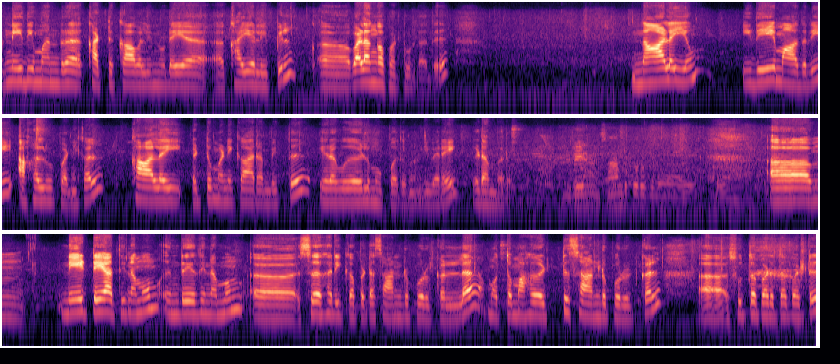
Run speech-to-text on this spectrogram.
நீதிமன்ற கட்டுக்காவலினுடைய கையளிப்பில் வழங்கப்பட்டுள்ளது. வழங்கப்பட்டுள்ளது நாளையும் இதே மாதிரி அகழ்வு பணிகள் காலை எட்டு மணிக்கு ஆரம்பித்து இரவு ஏழு முப்பது மணி வரை இடம்பெறும். இன்றைய நேற்றைய தினமும் இன்றைய தினமும் சேகரிக்கப்பட்ட சான்று பொருட்களில் மொத்தமாக எட்டு சான்று பொருட்கள் அஹ், சுத்தப்படுத்தப்பட்டு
